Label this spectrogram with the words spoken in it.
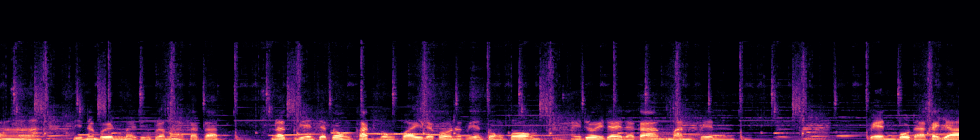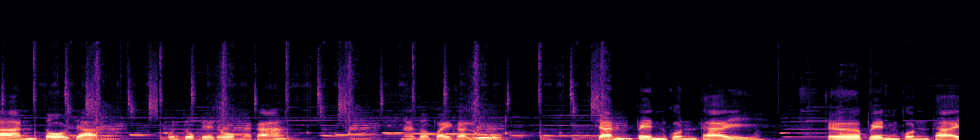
นา สีน้ำเงินหมายถึงพระมหากษัตริย์ นักเรียนจะต้องคัดลงไปแล้วก็นักเรียนต้องท่องให้ด้วยได้นะคะ มันเป็นเป็นบทอาขยานต่อจากฝนตกแดดออกนะคะ หน้าต่อไปค่ะลูก ฉันเป็นคนไทย เธอเป็นคนไทย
